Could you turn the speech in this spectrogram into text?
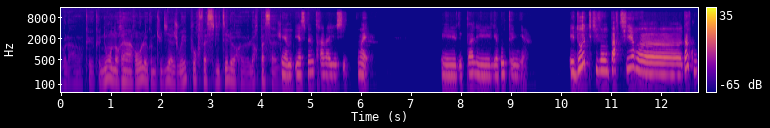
voilà, que, que, nous, on aurait un rôle, comme tu dis, à jouer pour faciliter leur, leur passage. Il y, a, ce même travail aussi, ouais. Et de ne pas les, les, retenir. Et d'autres qui vont partir d'un coup,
